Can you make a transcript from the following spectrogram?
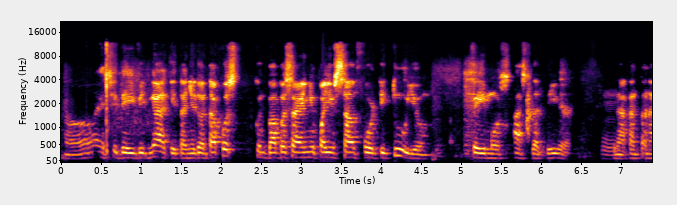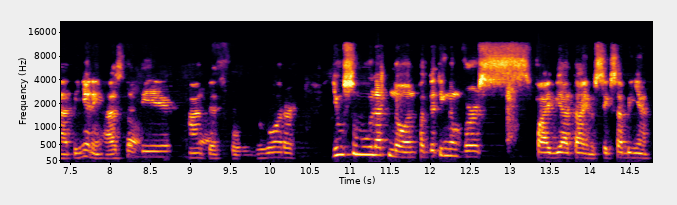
No, eh si David nga, kita niyo doon. Tapos kung babasahin niyo pa yung Psalm 42, yung famous As the Deer. Hmm. Nakanta natin yun eh. As the Oh. deer panteth for the water. Yung sumulat noon, pagdating ng verse 5 yata, yung 6, sabi niya,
